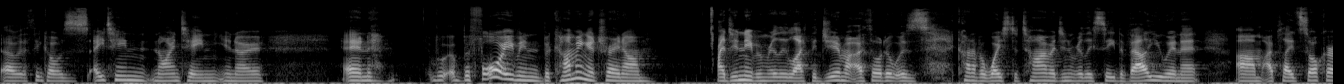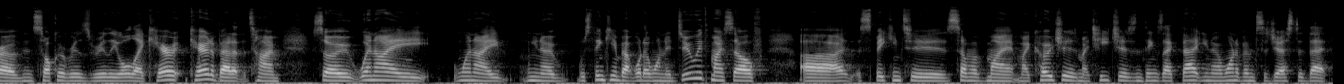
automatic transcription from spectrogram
I think I was 18, 19, you know, and before even becoming a trainer, I didn't even really like the gym. I thought it was kind of a waste of time. I didn't really see the value in it. Um, I played soccer, and soccer was really all I care, cared about at the time. So when I when I you know was thinking about what I want to do with myself, uh, speaking to some of my my coaches, my teachers, and things like that, you know, one of them suggested that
